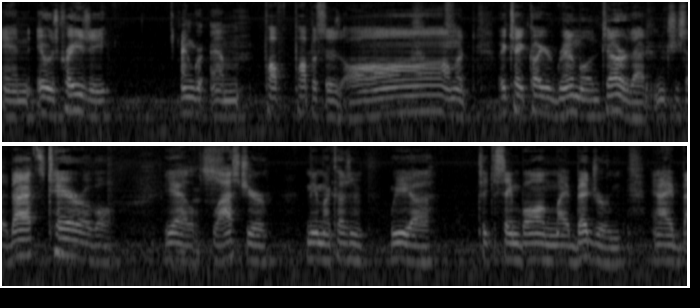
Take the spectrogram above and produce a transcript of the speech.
and it was crazy. And um, Papa, Papa says, "Oh, I'm gonna." take call your grandma and tell her that. And she said, That's terrible. Yeah, That's... last year, me and my cousin, we uh, took the same ball in my bedroom and I b-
